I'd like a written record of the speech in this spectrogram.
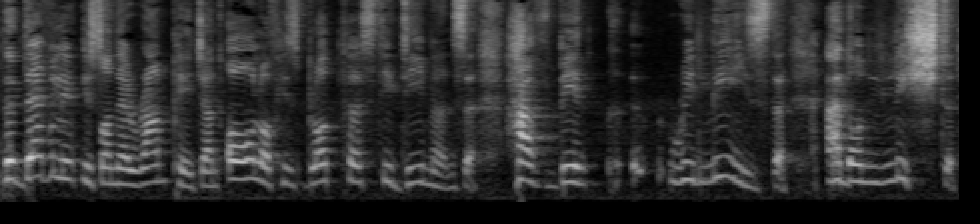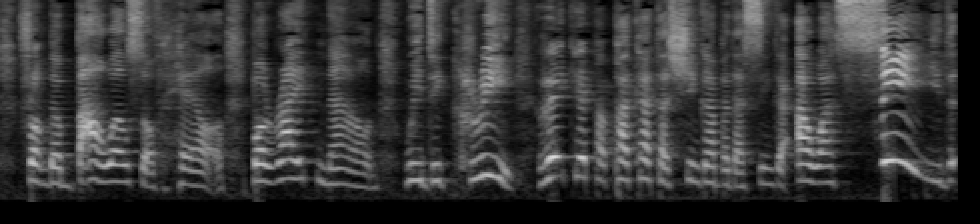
The devil is on a rampage, and all of his bloodthirsty demons have been released and unleashed from the bowels of hell. But right now, we decree our seed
